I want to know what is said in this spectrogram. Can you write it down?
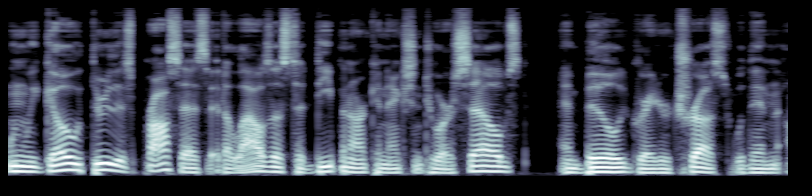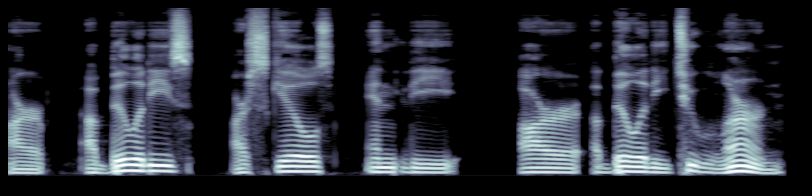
when we go through this process, it allows us to deepen our connection to ourselves and build greater trust within our abilities, our skills, and the our ability to learn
